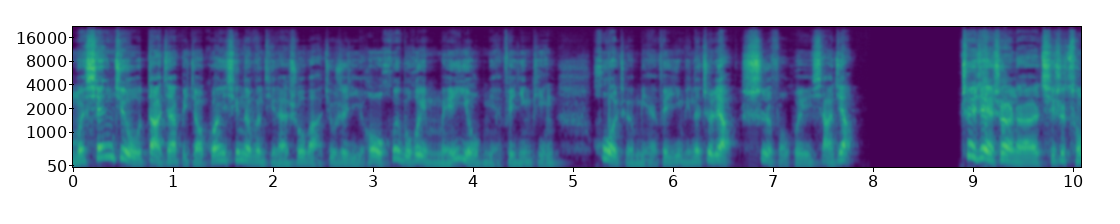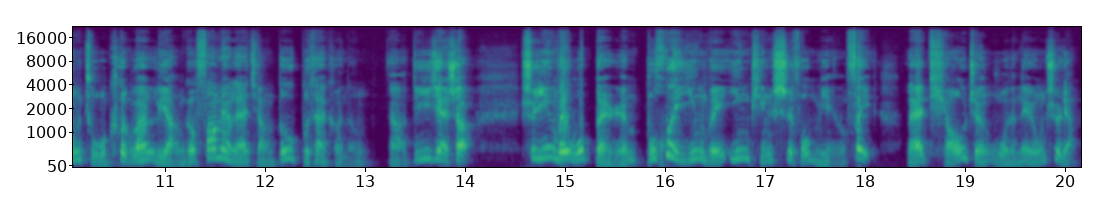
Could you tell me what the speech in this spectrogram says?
我们先就大家比较关心的问题来说吧，就是以后会不会没有免费音频，或者免费音频的质量是否会下降？这件事儿呢，其实从主客观两个方面来讲都不太可能啊。第一件事儿，是因为我本人不会因为音频是否免费来调整我的内容质量，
